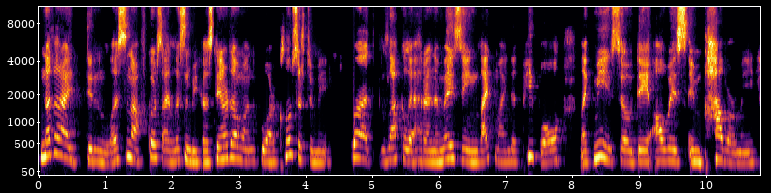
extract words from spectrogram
not that I didn't listen. Of course, I listen because they're the one who are closer to me. But luckily, I had an amazing, like-minded people like me. So they always empower me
